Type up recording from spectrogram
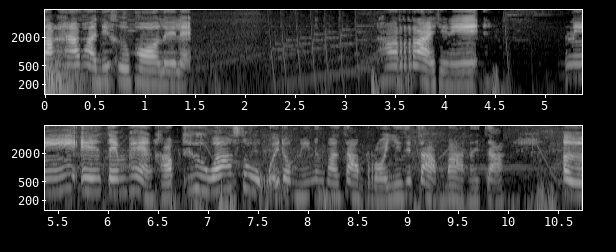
สักห้าพันนี่คือพอเลยแหละ เท่าไหร่ทีนี้ นี้เอเต็มแผงครับ ถือว่าสวยดอกนี้ 1,323 บาทนะจ๊ะ เออ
